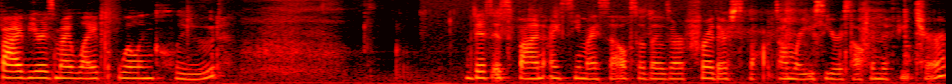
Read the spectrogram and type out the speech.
five years my life will include this is fun i see myself. So those are further thoughts on where you see yourself in the future.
